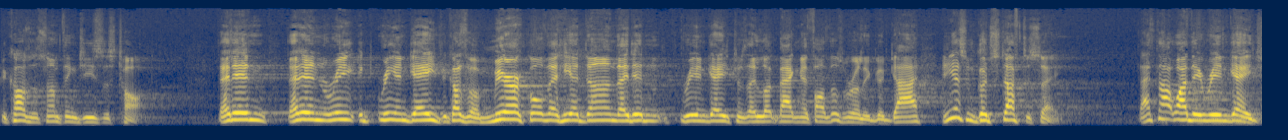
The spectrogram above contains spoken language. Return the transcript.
because of something Jesus taught. They didn't, they didn't re, engage because of a miracle that he had done. They didn't re engage because they looked back and they thought, this was a really good guy. And he had some good stuff to say. That's not why they re engaged.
